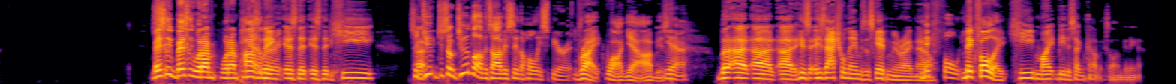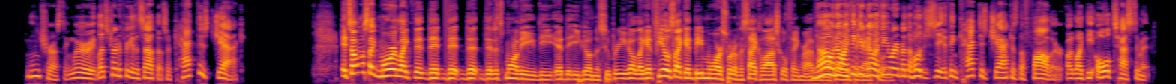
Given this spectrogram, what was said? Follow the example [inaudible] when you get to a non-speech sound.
Basically, basically, what I'm what I'm Yeah, positing wait. is that is that he So, uh, Dude, so Dude Love is obviously the Holy Spirit. right. Well, yeah, obviously. Yeah, But uh, uh, uh, his his actual name is escaping me right now. Mick Foley. Mick Foley. He might be the second comic. That's all I'm getting at. Interesting. Wait, wait, wait. Let's try to figure this out though. So, Cactus Jack. It's almost like more like that that that that, that it's more the the the ego and the super ego. Like it feels like it'd be more sort of a psychological thing rather. No, a no. I think you're no. I think you're right about the whole. I think Cactus Jack is the father, or like the Old Testament,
